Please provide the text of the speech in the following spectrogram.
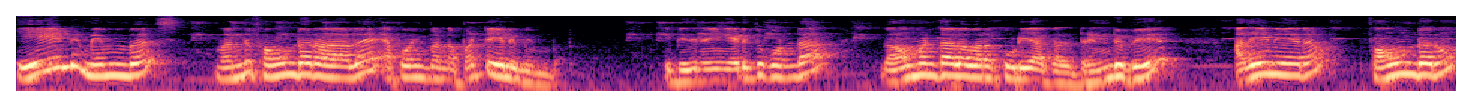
ஏழு மெம்பர்ஸ் வந்து ஃபவுண்டரால் அப்பாயிண்ட் பண்ணப்பட்ட ஏழு மெம்பர் இப்போ இதில் நீங்கள் எடுத்துக்கொண்டால் கவர்மெண்ட்டால் வரக்கூடிய ஆட்கள் ரெண்டு பேர் அதே நேரம் ஃபவுண்டரும்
